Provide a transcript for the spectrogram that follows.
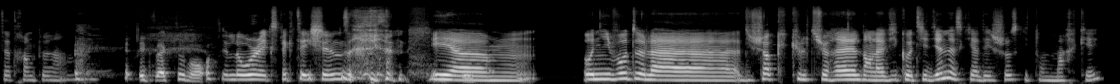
peut-être un peu. Un... Exactement. C'est lower expectations. et euh, au niveau de la du choc culturel dans la vie quotidienne, est-ce qu'il y a des choses qui t'ont marqué?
